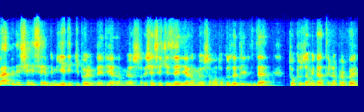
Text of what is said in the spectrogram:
ben bir de şeyi sevdim. 7. bölümdeydi yanılmıyorsam. Şey 8'deydi yanılmıyorsam. O 9'da değildi de 9'da mıydı hatırlamıyorum. Böyle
